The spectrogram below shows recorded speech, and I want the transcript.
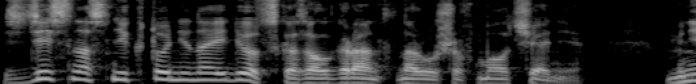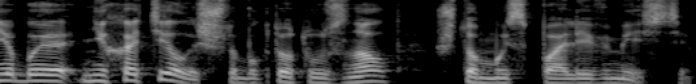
«Здесь нас никто не найдет», — сказал Грант, нарушив молчание. «Мне бы не хотелось, чтобы кто-то узнал, что мы спали вместе».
